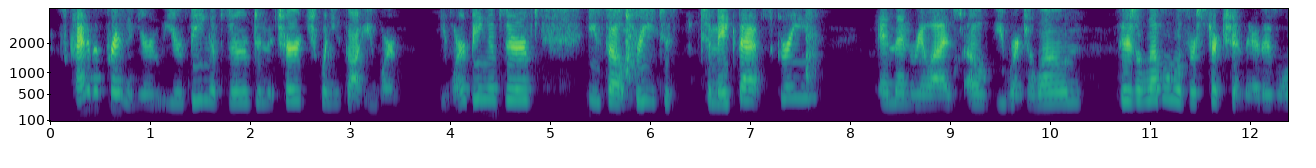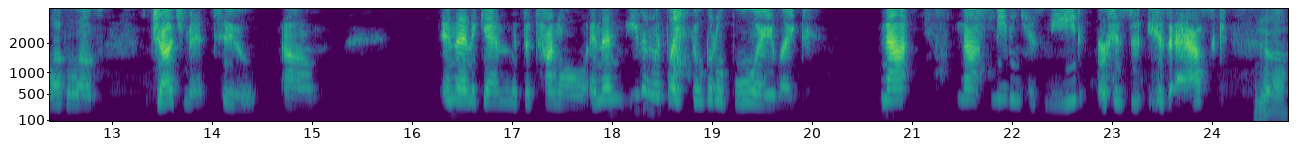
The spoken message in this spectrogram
it's kind of a prison. You're you're being observed in the church when you thought you weren't you weren't being observed. You felt free to to make that scream and then realized, oh, you weren't alone. There's a level of restriction there. There's a level of judgment too. Um, and then again with the tunnel, and then even with like the little boy, like not not meeting his need or his his ask, yeah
